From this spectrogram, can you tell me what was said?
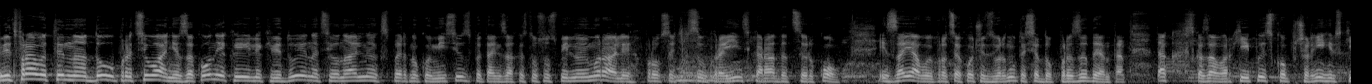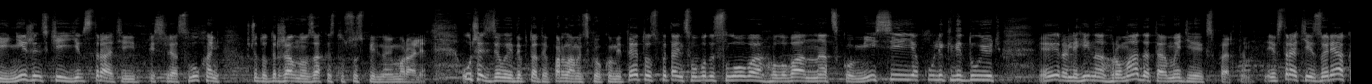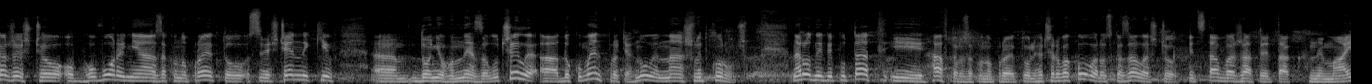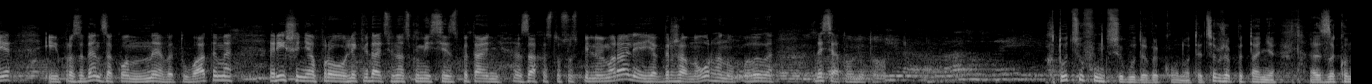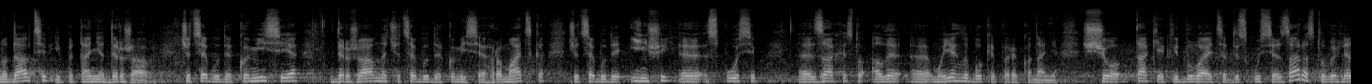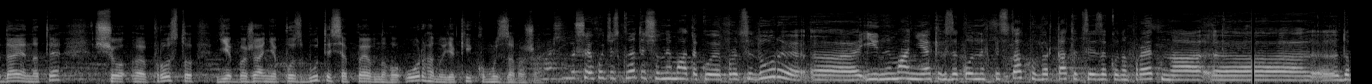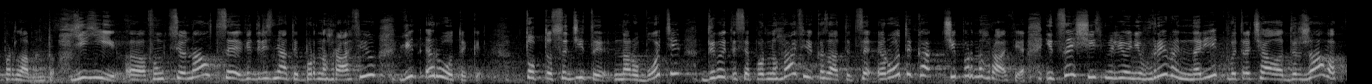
Відправити на доопрацювання закон, який ліквідує Національну експертну комісію з питань захисту суспільної моралі, просить Всеукраїнська рада церков. Із заявою про це хочуть звернутися до президента. Так сказав архієпископ Чернігівський Ніжинський Євстратій після слухань щодо державного захисту суспільної моралі. Участь взяли депутати парламентського комітету з питань свободи слова, голова нацкомісії, яку ліквідують, і релігійна громада та медіаексперти. Євстратій Зоря каже, що обговорення законопроекту священників е, до нього не залучили, а документ протягнули на швидкоруч. Народний депутат і автор законопроекту Ольга Червакова розказала, що підстав вважати так немає, і президент закон не ветуватиме. Рішення про ліквідацію нацкомісії з питань захисту суспільної моралі як державного органу ухвалили 10 лютого. Хто цю функцію буде виконувати? Це вже питання е, законодавців і питання держави. Чи це буде комісія державна, чи це буде комісія громадська, чи це буде інший е, спосіб е, захисту. Але моє глибоке переконання, що так як відбувається дискусія зараз, то виглядає на те, що просто є бажання позбутися певного органу, який комусь заважає. Перше, я хочу сказати, що нема такої процедури і нема ніяких законних підстав повертати цей законопроект на до парламенту. Її е, функціонал це відрізняти порнографію від еротики, тобто сидіти на роботі, дивитися порнографію, і казати, це еротика чи порнографія, і це 6 мільйонів гривень на рік витрачала держава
